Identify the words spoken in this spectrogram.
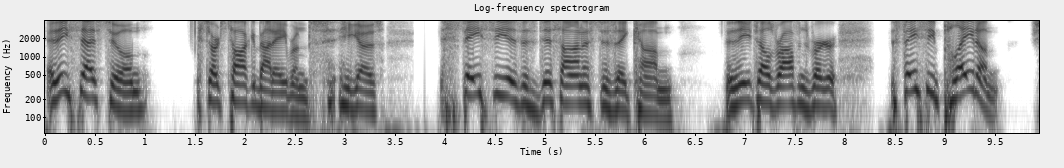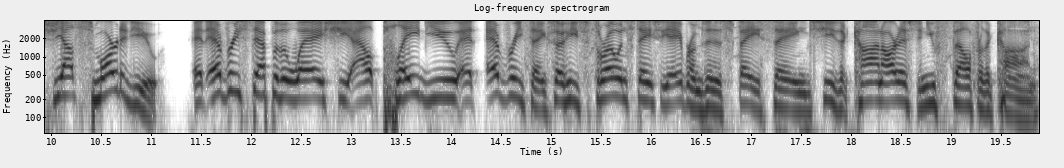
And he says to him, starts talking about Abrams. He goes, Stacey is as dishonest as they come. And then he tells Raffensperger, Stacey played him. She outsmarted you. At every step of the way, she outplayed you at everything. So he's throwing Stacey Abrams in his face, saying she's a con artist and you fell for the con.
